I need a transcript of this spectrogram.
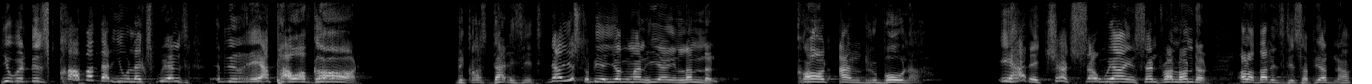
you will discover that you will experience the real power of God. Because that is it. There used to be a young man here in London called Andrew Bonar. He had a church somewhere in central London. All of that is disappeared now.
